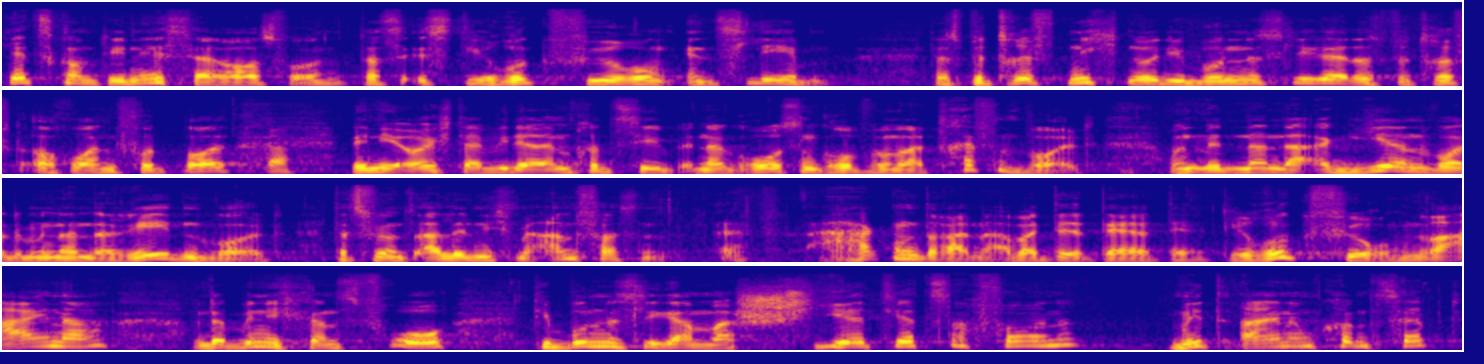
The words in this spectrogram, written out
Jetzt kommt die nächste Herausforderung, das ist die Rückführung ins Leben. Das betrifft nicht nur die Bundesliga, das betrifft auch One Football. Ja. Wenn ihr euch da wieder im Prinzip in einer großen Gruppe mal treffen wollt und miteinander agieren wollt, miteinander reden wollt, dass wir uns alle nicht mehr anfassen, äh, Haken dran. Aber der, der, der, die Rückführung, nur einer, und da bin ich ganz froh, die Bundesliga marschiert jetzt nach vorne mit einem Konzept.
